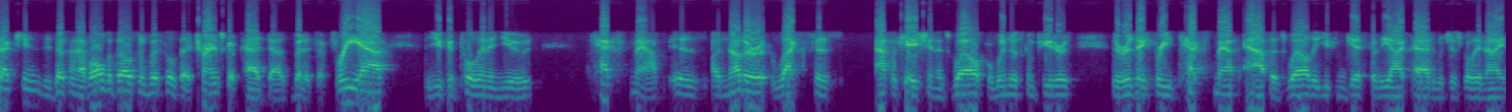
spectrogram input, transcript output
sections. It doesn't have all the bells and whistles that Transcript Pad does, but it's a free app that you can pull in and use. TextMap is another Lexis application as well for Windows computers. There is a free TextMap app as well that you can get for the iPad, which is really nice.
